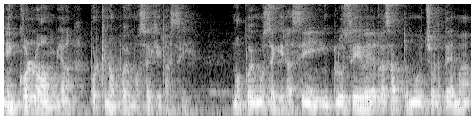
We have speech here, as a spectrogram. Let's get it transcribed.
en Colombia, porque no podemos seguir así. No podemos seguir así. Inclusive resalto mucho el tema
